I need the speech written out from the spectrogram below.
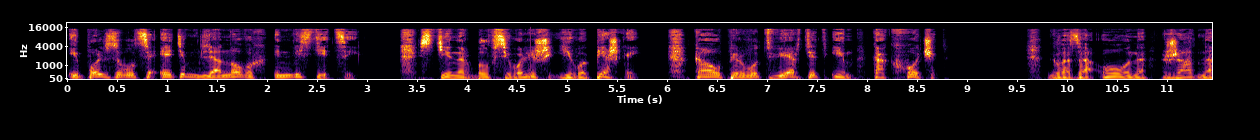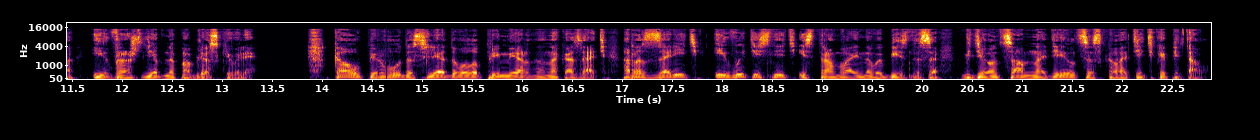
и пользовался этим для новых инвестиций. Стинер был всего лишь его пешкой. Каупервуд вертит им, как хочет. Глаза Оуна жадно и враждебно поблескивали. Каупервуда следовало примерно наказать, разорить и вытеснить из трамвайного бизнеса, где он сам надеялся сколотить капитал.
